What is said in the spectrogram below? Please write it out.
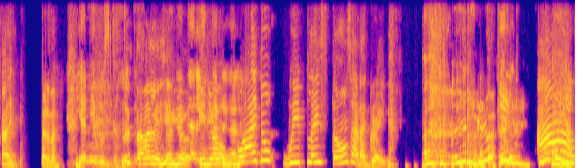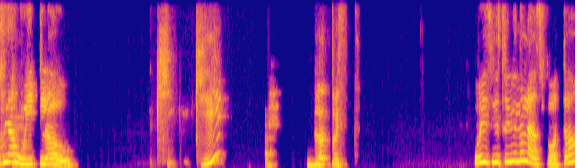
Ay, perdón. Y Ani buscando. que- Estaba leyendo y yo, regalo. why do we play stones at a grave? Oigan, creo que, Ah. yo fui a Wicklow. ¿Qué? ¿Qué? Plot twist. Oye, sí, estoy viendo las fotos.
